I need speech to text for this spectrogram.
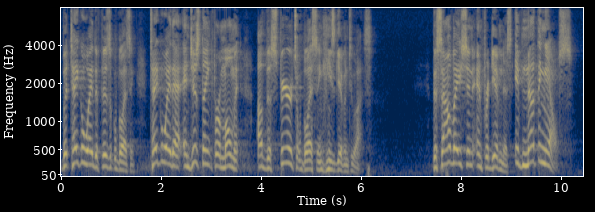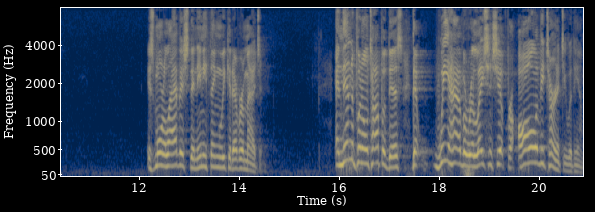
But take away the physical blessing. Take away that and just think for a moment of the spiritual blessing he's given to us. The salvation and forgiveness, if nothing else, is more lavish than anything we could ever imagine. And then to put on top of this that we have a relationship for all of eternity with him.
